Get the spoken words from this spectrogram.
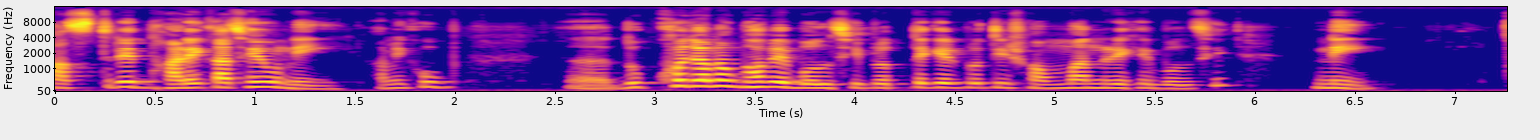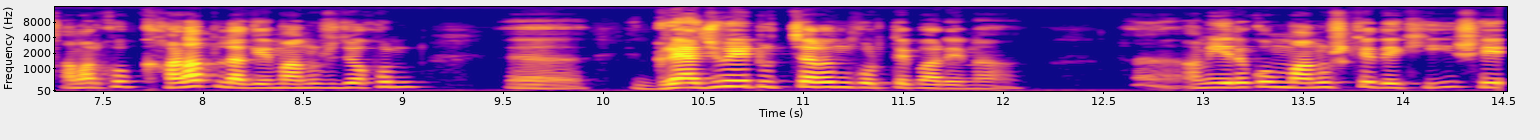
শাস্ত্রের ধারে কাছেও নেই। আমি খুব দুঃখজনকভাবে বলছি, প্রত্যেকের প্রতি সম্মান রেখে বলছি, নেই। আমার খুব খারাপ লাগে মানুষ যখন গ্র্যাজুয়েট উচ্চারণ করতে পারে না। হ্যাঁ আমি এরকম মানুষকে দেখি, সে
